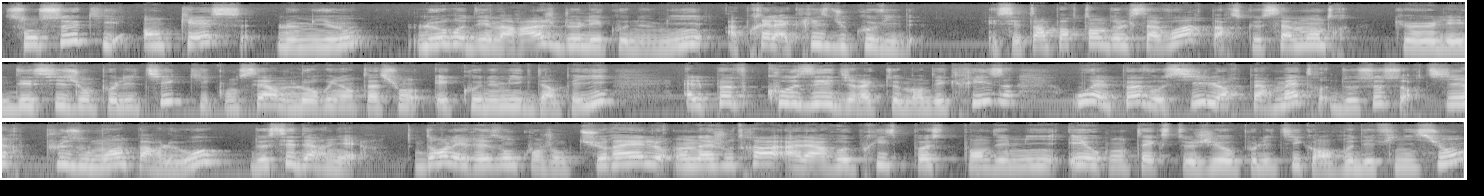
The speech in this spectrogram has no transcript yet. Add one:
sont ceux qui encaissent le mieux le redémarrage de l'économie après la crise du Covid. Et c'est important de le savoir parce que ça montre que les décisions politiques qui concernent l'orientation économique d'un pays, elles peuvent causer directement des crises ou elles peuvent aussi leur permettre de se sortir plus ou moins par le haut de ces dernières. Dans les raisons conjoncturelles, on ajoutera à la reprise post-pandémie et au contexte géopolitique en redéfinition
